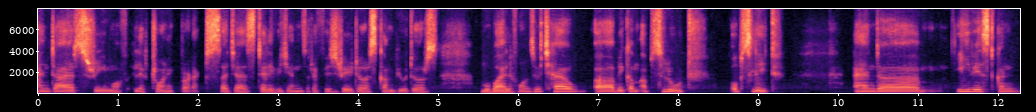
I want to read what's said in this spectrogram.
entire stream of electronic products such as televisions refrigerators computers mobile phones which have uh, become absolute obsolete. And uh, e-waste con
